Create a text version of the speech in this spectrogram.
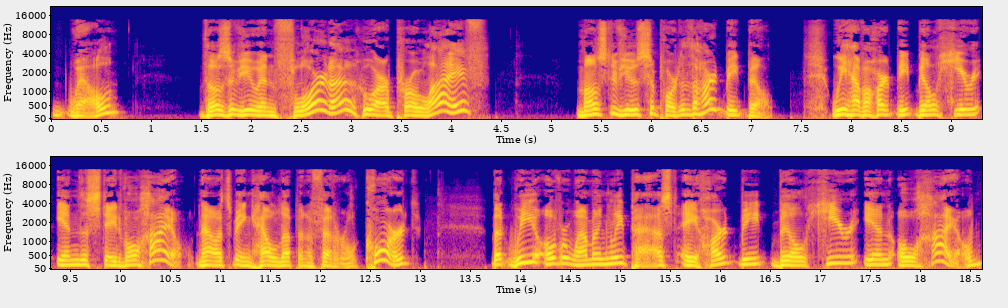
Well, those of you in Florida who are pro life, most of you supported the heartbeat bill. We have a heartbeat bill here in the state of Ohio. Now it's being held up in a federal court, but we overwhelmingly passed a heartbeat bill here in Ohio.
